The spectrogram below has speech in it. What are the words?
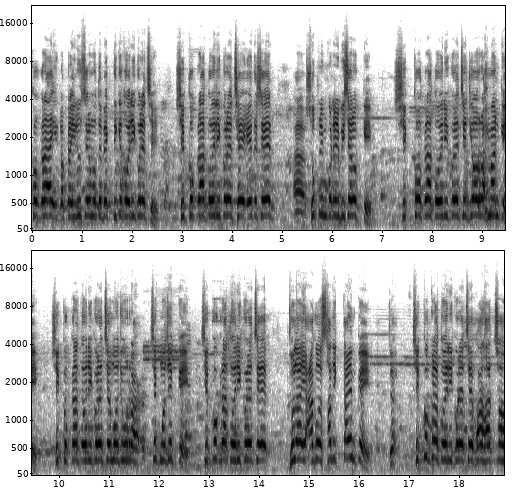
শিক্ষকরা ডক্টর ইউনুসের মতো ব্যক্তিকে তৈরি করেছে। শিক্ষকরা তৈরি করেছে এদেশের সুপ্রিম কোর্টের বিচারককে। শিক্ষকরা তৈরি করেছে জিয়াউর রহমানকে। শিক্ষকরা তৈরি করেছে মজুর শেখ মুজিবকে। শিক্ষকরা তৈরি করেছে জুলাই আগস্ট সাদিক টাইমকে শিক্ষকরা তৈরি করেছে ফরহাদ সহ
